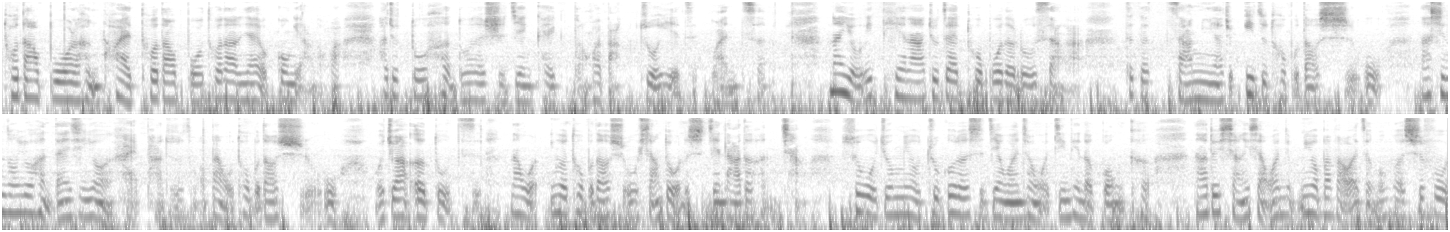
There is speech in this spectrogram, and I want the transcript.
拖到播了，很快拖到播，拖到人家有供养的话，他就多很多的时间可以赶快把作业完成。那有一天啊，就在拖播的路上啊，这个沙弥啊就一直拖不到食物，那心中又很担心又很害怕，就是怎么办？我拖不到食物，我就要饿肚子。那我因为拖不到食物，相对我的时间拉得很长，所以我就没有足够的时间完成我今天的功课。然后就想一想，完全没有办法完成功课，师傅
